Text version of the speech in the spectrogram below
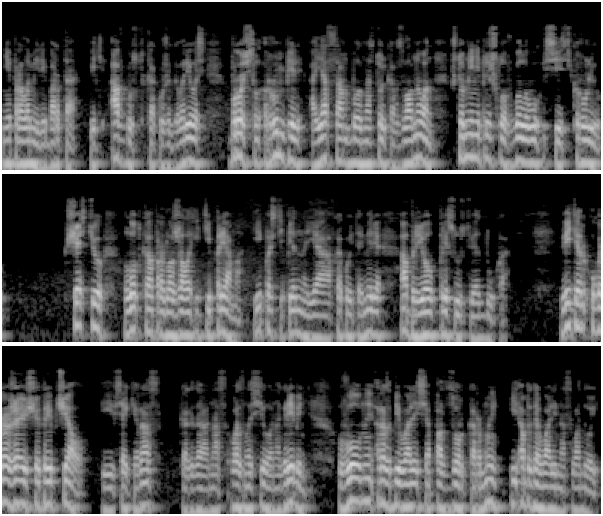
не проломили борта, ведь Август, как уже говорилось, бросил румпель, а я сам был настолько взволнован, что мне не пришло в голову сесть к рулю. К счастью, лодка продолжала идти прямо, и постепенно я в какой-то мере обрел присутствие духа. Ветер угрожающе крепчал, и всякий раз, когда нас возносило на гребень, волны разбивались о подзор кормы и обдавали нас водой.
